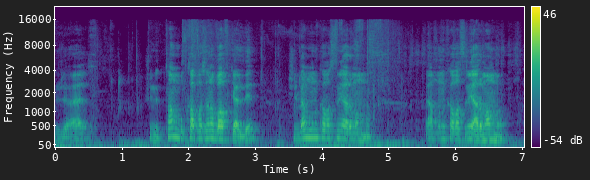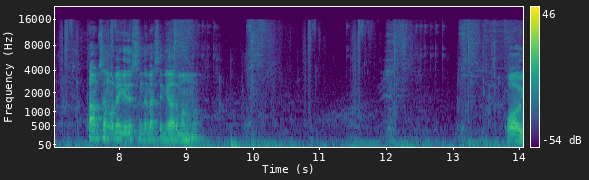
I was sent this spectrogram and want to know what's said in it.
Güzel. Şimdi tam bu kafasına buff geldi. Şimdi ben bunun kafasını yarmam mı? Ben bunun kafasını yarmam mı? Tam sen oraya gelirsin de ben seni yarmam mı? Oy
